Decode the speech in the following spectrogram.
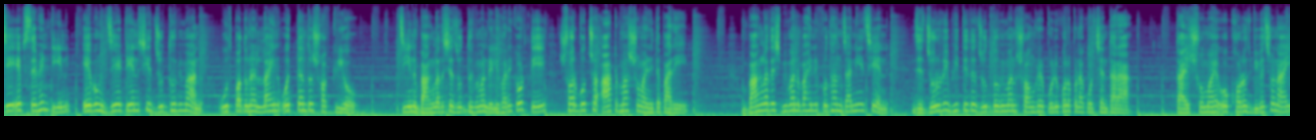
জে এফ সেভেন্টিন এবং জে টেন সি যুদ্ধবিমান উৎপাদনের লাইন অত্যন্ত সক্রিয়। চীন বাংলাদেশে যুদ্ধবিমান ডেলিভারি করতে সর্বোচ্চ আট মাস সময় নিতে পারে। বাংলাদেশ বিমান বাহিনীর প্রধান জানিয়েছেন যে জরুরি ভিত্তিতে যুদ্ধবিমান সংগ্রহের পরিকল্পনা করছেন তারা। তাই সময় ও খরচ বিবেচনায়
